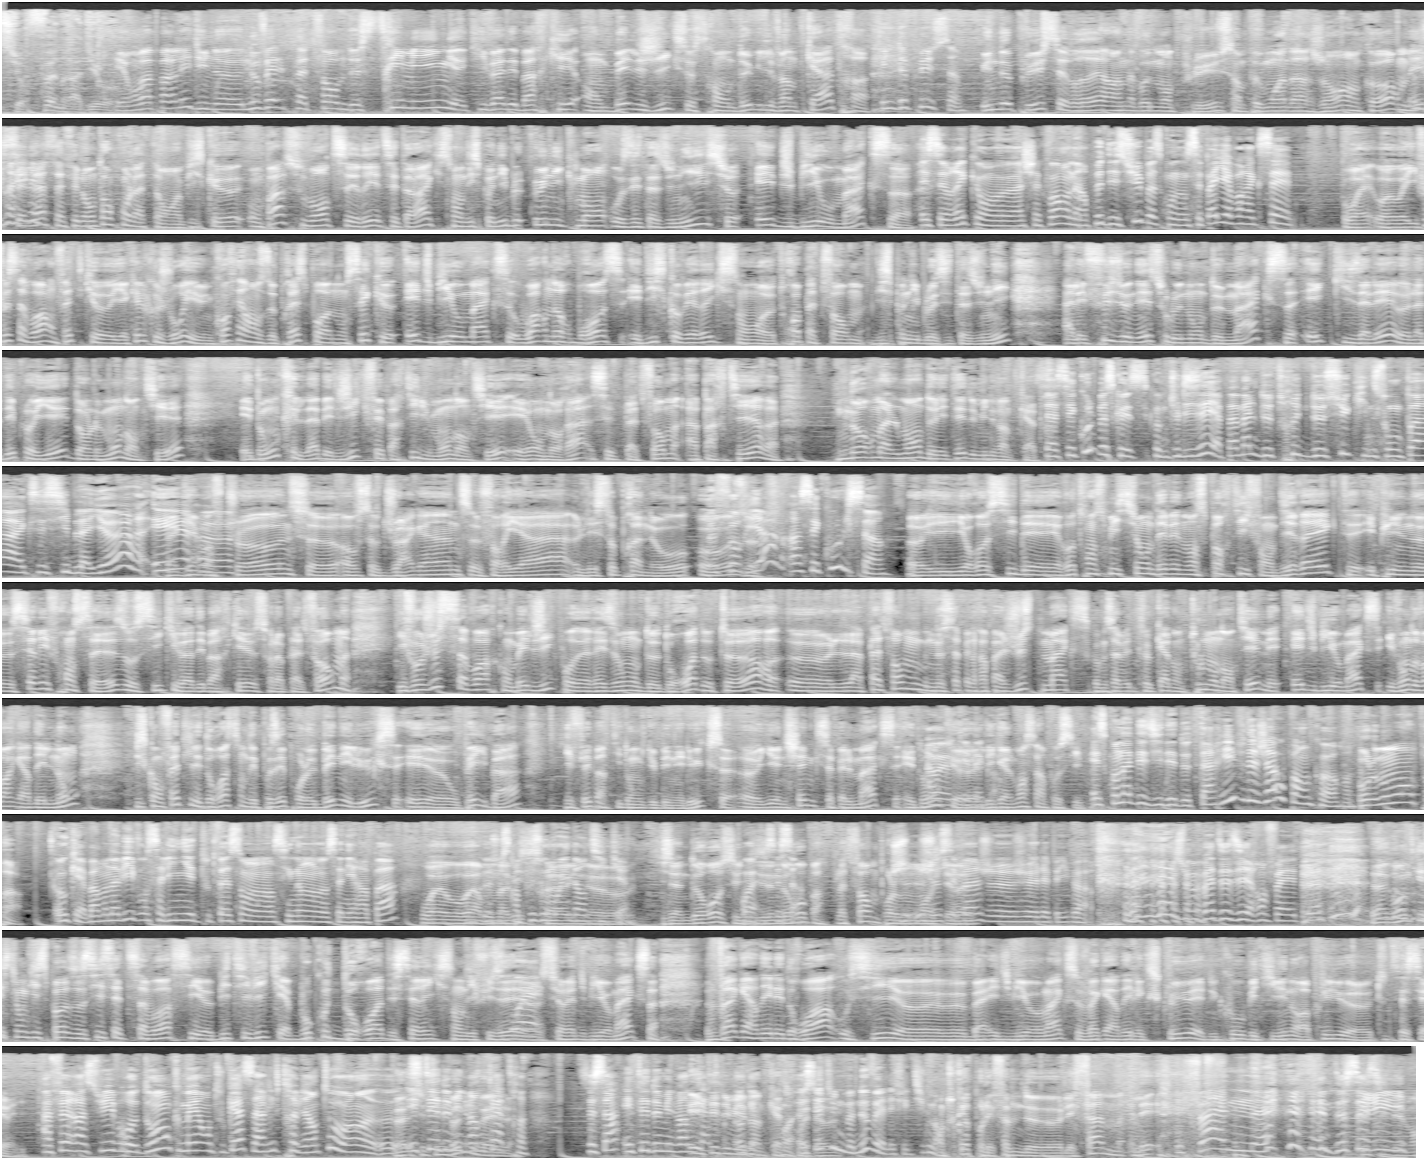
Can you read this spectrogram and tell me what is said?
sur Fun Radio. et on va parler d'une nouvelle plateforme de streaming qui va débarquer en Belgique. Ce sera en 2024. Une de plus. Une de plus, c'est vrai, un abonnement de plus, un peu moins d'argent encore, mais Ouais. celle-là, ça fait longtemps qu'on l'attend, hein, puisque on parle souvent de séries, etc., qui sont disponibles uniquement aux États-Unis sur HBO Max. Et c'est vrai qu'à chaque fois on est un peu déçu parce qu'on ne sait pas y avoir accès. Ouais, ouais, ouais. Il faut savoir en fait qu'il y a quelques jours, il y a eu une conférence de presse pour annoncer que HBO Max, Warner Bros et Discovery, qui sont euh, trois plateformes disponibles aux États-Unis, allaient fusionner sous le nom de Max et qu'ils allaient euh, la déployer dans le monde entier. Et donc la Belgique fait partie du monde entier et on aura cette plateforme à partir normalement de l'été 2024. C'est assez cool parce que comme tu le disais, il y a pas mal de trucs dessus qui ne sont pas accessibles ailleurs. Et Game euh, of Thrones, euh, House of Dragons, Euphoria, Les Sopranos, Oz. Euphoria, ah, c'est cool ça. Euh, il y aura aussi des retransmissions d'événements sportifs en direct et puis une série française aussi qui va débarquer sur la plateforme. Il faut juste savoir qu'en Belgique, pour des raisons de droit d'auteur, euh, la plateforme ne s'appellera pas juste Max comme ça va être le cas dans tout le monde entier, mais HBO Max ils vont devoir garder le nom, puisqu'en fait, les droits sont déposés pour le Benelux et euh, aux Pays-Bas, qui fait partie donc du Benelux. euh, Il y a une chaîne qui s'appelle Max, et donc Ah ouais, euh, légalement, c'est impossible. Est-ce qu'on a des idées de tarifs déjà ou pas encore? Pour le moment, pas. Ok, bah à mon avis, ils vont s'aligner de toute façon, hein, sinon ça n'ira pas. Ouais, ouais, ouais, à mon avis, plus ou moins une identique. euh, dizaine d'euros. C'est une Ouais, dizaine d'euros par plateforme pour le Je, moment, je je sais dirais. pas, je, je les paye pas. je peux pas te dire en fait. La grande question qui se pose aussi, c'est de savoir si BTV, qui a beaucoup de droits des séries qui sont diffusées Ouais. sur HBO Max, va garder les droits ou si euh, bah, HBO Max va garder l'exclu et du coup BTV n'aura plus euh, toutes ces séries. Affaire à suivre donc, mais en tout cas, ça arrive très bientôt. Hein. euh, Bah, été une bonne 2024. C'est ça? Été 2024 Été 2024, Ok. Ouais, ouais, c'est bah, une bonne nouvelle, effectivement. En tout cas pour les femmes de les femmes, les Les fans de séries.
